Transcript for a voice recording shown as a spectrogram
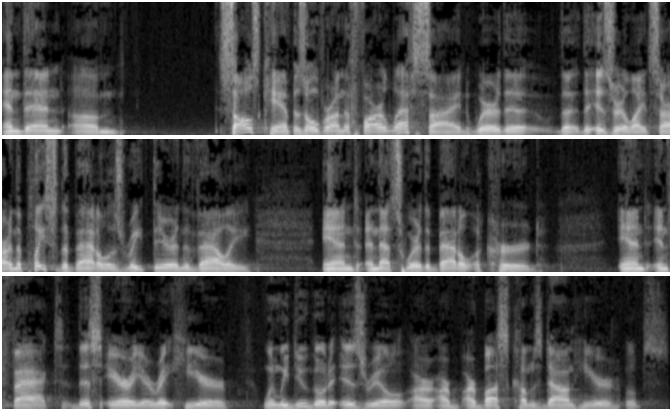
and then um, Saul's camp is over on the far left side where the, the, the, Israelites are, and the place of the battle is right there in the valley, and, and that's where the battle occurred. And in fact, this area right here, when we do go to Israel, our, our, our bus comes down here. Oops,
